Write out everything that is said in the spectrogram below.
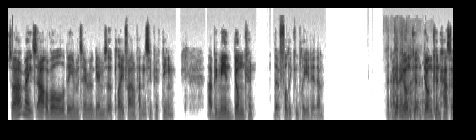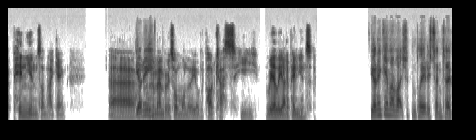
So that makes out of all of the Immaterial Gamers that have played Final Fantasy 15, that'd be me and Duncan that fully completed it. Then Uh, and Duncan Duncan has opinions on that game. Uh, The I remember it's on one of the other podcasts. He really had opinions. The only game I've actually completed is 10 2.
